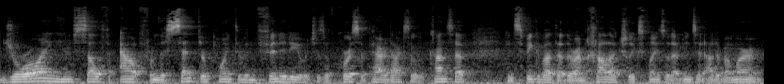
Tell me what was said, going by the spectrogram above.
drawing himself out from the center point of infinity, which is of course a paradoxical concept. You can speak about that. The Ramchal actually explains what that means in Adir Bamarom.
